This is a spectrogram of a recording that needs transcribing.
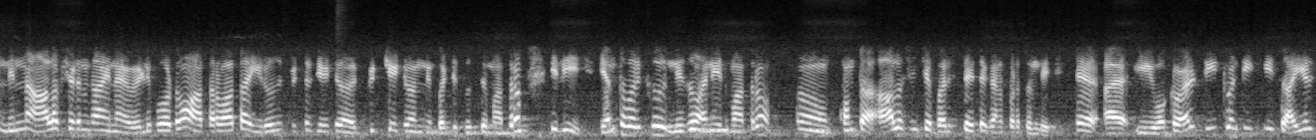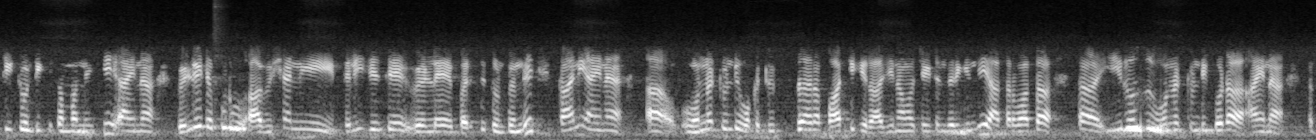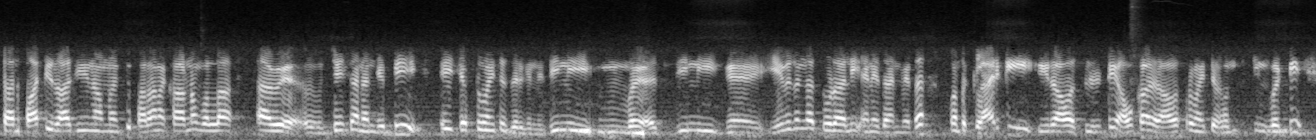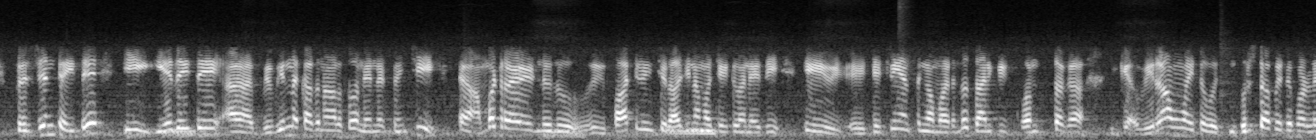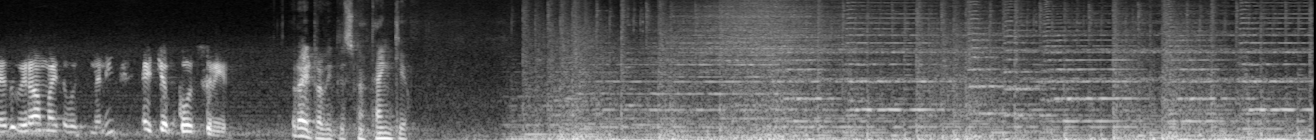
నిన్న ఆలక్షణంగా ఆయన వెళ్ళిపోవడం ఆ తర్వాత ఈ రోజు ట్విట్టర్ చేయడం ట్వీట్ చేయడం బట్టి చూస్తే మాత్రం ఇది ఎంతవరకు నిజం అనేది మాత్రం కొంత ఆలోచించే పరిస్థితి అయితే కనపడుతుంది. ఈ ఒకవేళ టీ ట్వంటీకి ఐఎల్ టీ ట్వంటీకి సంబంధించి ఆయన వెళ్ళేటప్పుడు ఆ విషయాన్ని తెలియజేసే వెళ్ళే పరిస్థితి ఉంటుంది. కానీ ఆయన ఆ, ఉన్నటువంటి ఒక ట్విట్ ద్వారా పార్టీకి రాజీనామా చేయడం జరిగింది. ఆ తర్వాత ఈ రోజు ఉన్నట్టుండి కూడా ఆయన తాను పార్టీ రాజీనామాకి ఫలానా కారణం వల్ల చేశానని చెప్పి చెప్పడం అయితే జరిగింది. దీన్ని దీన్ని ఏ విధంగా చూడాలి అనే దాని మీద కొంత క్లారిటీ రావాల్సినటువంటి అవకాశం అవసరం అయితే ఉంది. దీన్ని బట్టి ప్రెసిడెంట్ అయితే ఈ ఏదైతే విభిన్న కథనాలతో నిన్నటి నుంచి అంబటరాయుడు ఈ పార్టీ నుంచి రాజీనామా చేయడం అనేది ఈ చర్చనీయాంశంగా మారిందో దానికి కొంతగా విరామం అయితే వచ్చింది. ఫుల్ స్టాప్ అయితే పడలేదు విరామం అయితే వచ్చిందని చెప్పుకోవచ్చు Sunil. Right Ravikrishna thank you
